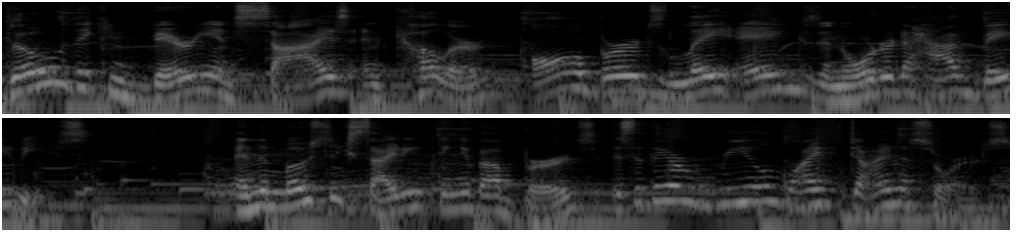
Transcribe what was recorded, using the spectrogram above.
Though they can vary in size and color, all birds lay eggs in order to have babies. And the most exciting thing about birds is that they are real life dinosaurs.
